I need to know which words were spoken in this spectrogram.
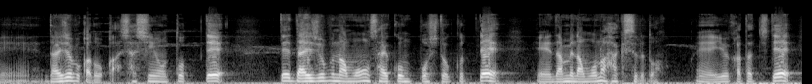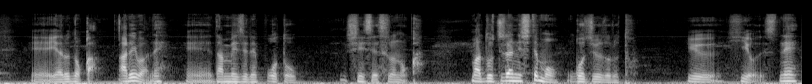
えー、大丈夫かどうか写真を撮って、で、大丈夫なものを再梱包して送って、えー、ダメなものを破棄するとえいう形で、え、やるのか、あるいはね、え、ダメージレポートを申請するのか、まあ、どちらにしても50ドルという費用ですね。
